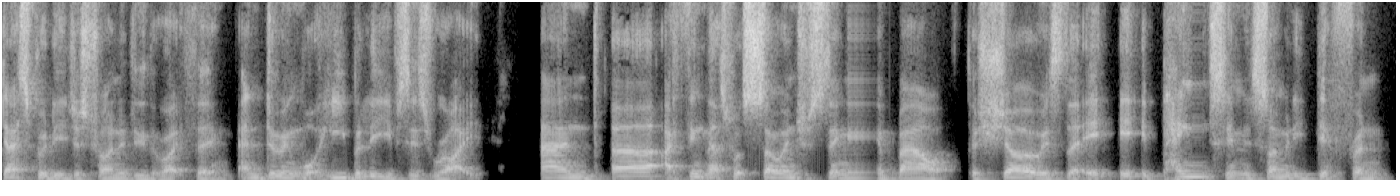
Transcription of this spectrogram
desperately just trying to do the right thing and doing what he believes is right and uh, I think that's what's so interesting about the show is that it, it, it paints him in so many different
